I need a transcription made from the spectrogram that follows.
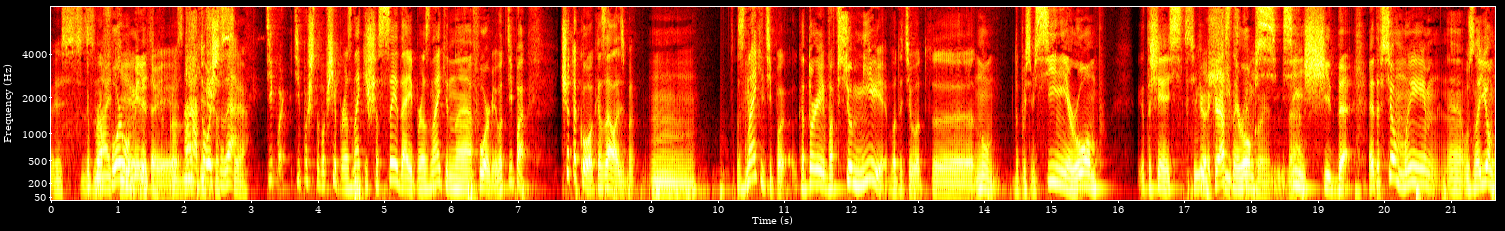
э, с- Про знаки форму military. про знаки а, точно, шоссе. да. Типа, типа, что вообще про знаки шоссе, да, и про знаки на форме. Вот типа, что такого, казалось бы? М, знаки, типа, которые во всем мире, вот эти вот, э, ну, допустим, синий ромб, точнее, с- Синий красный ромб, такой, си- да. синий щит, да. Это все мы э, узнаем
